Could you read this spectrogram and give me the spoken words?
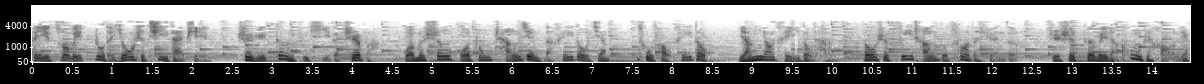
可以作为肉的优质替代品。至于更具体的吃法，我们生活中常见的黑豆浆、醋泡黑豆、羊腰黑豆汤都是非常不错的选择。只是各位要控制好量，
